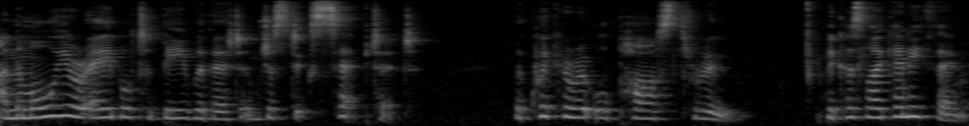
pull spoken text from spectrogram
And the more you're able to be with it and just accept it, the quicker it will pass through. Because like anything,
